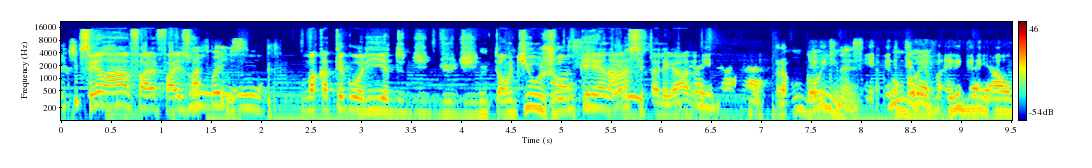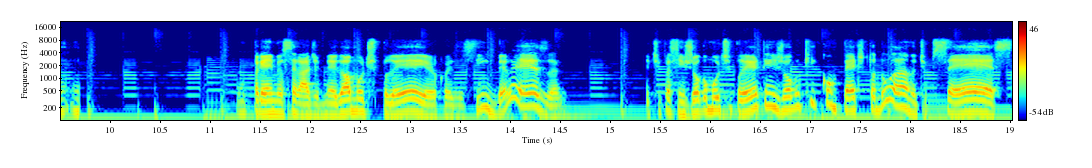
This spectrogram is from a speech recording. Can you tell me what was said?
é tipo sei lá, faz, faz um, um, uma categoria de, de, de, então de um jogo assim, que renasce, ele, tá ligado? Para um going, né? Assim, ele, um going. ele ganhar um, um prêmio, sei lá, de melhor multiplayer, coisa assim, beleza. Tipo assim, jogo multiplayer tem jogo que compete todo ano, tipo CS,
